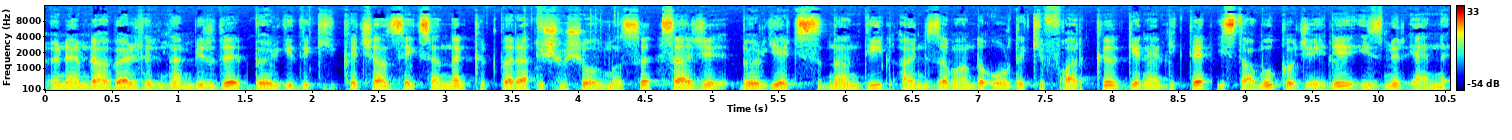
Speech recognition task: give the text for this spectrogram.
önemli haberlerinden biri de bölgedeki kaçağın 80'den 40'lara düşmüş olması. Sadece bölge açısından değil aynı zamanda oradaki farkı genellikle İstanbul, Kocaeli, İzmir yani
